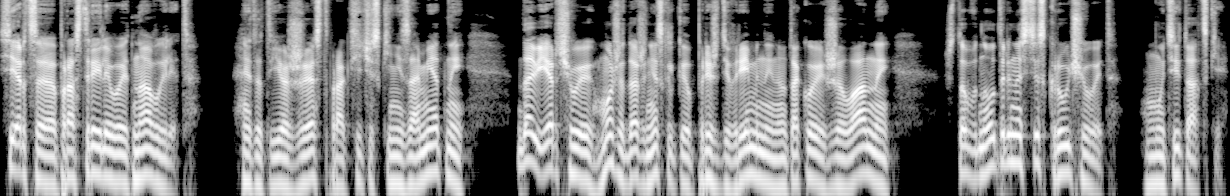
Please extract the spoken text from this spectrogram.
Сердце простреливает на вылет. Этот ее жест практически незаметный, доверчивый, может даже несколько преждевременный, но такой желанный, что внутренности скручивает, мутит адски.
